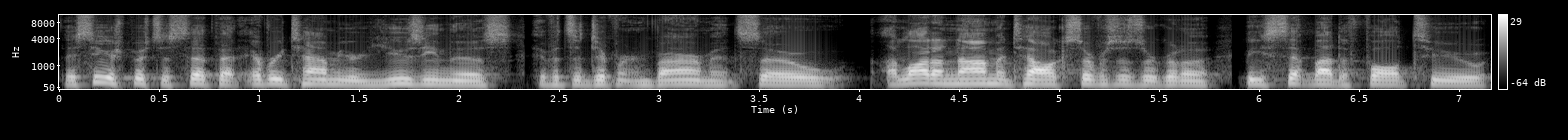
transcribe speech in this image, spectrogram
They say you're supposed to set that every time you're using this if it's a different environment. So a lot of non-metallic surfaces are going to be set by default to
